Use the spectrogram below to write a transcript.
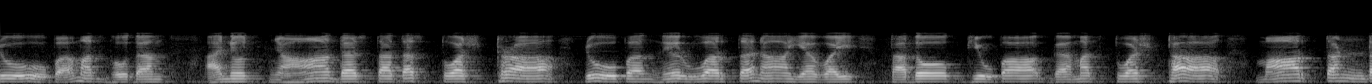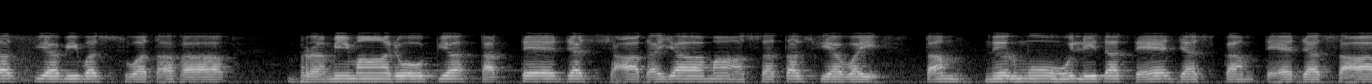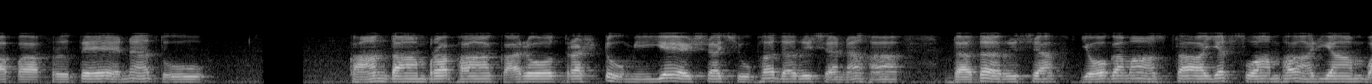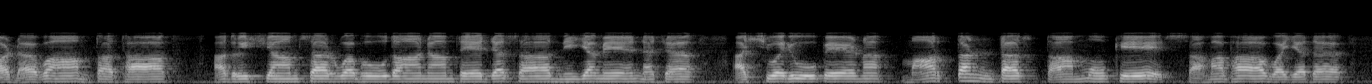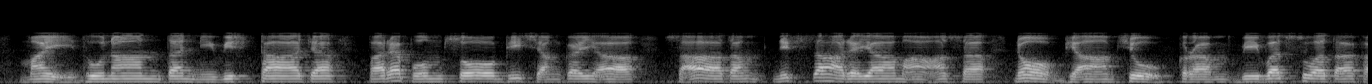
रूपमद्भुतम्। अनुज्ञातस्ततस्त्वष्ट्रा रूपनिर्वर्तनाय वै ततोऽभ्युपागमत्वष्टा मार्तण्डस्य विवस्वतः भ्रमिमारोप्य तत्तेजशादयामास तस्य वै तं निर्मूलिततेजस्कं तेजसापहृतेन तु। कान्तां प्रभाकरो द्रष्टुमियेष शुभदर्शनः। ददर्श योगमास्ताय स्वां भार्यां वडवां तथा अदृश्यां सर्वभूतानां तेजसा नियमेन च अश्वरूपेण मार्तण्डस्तां मुखे समभावयद। मैथुनान्तनिविष्टा च परपुंसोऽभिशङ्कया सातं निस्सारयामास नोभ्यां शुक्रं विवस्वतः।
